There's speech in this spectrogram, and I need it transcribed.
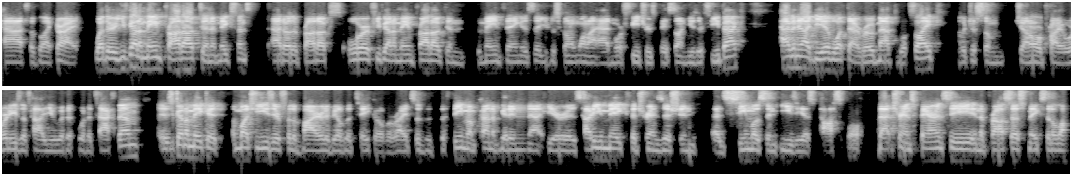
path of like, all right, whether you've got a main product and it makes sense to add other products, or if you've got a main product and the main thing is that you're just going to want to add more features based on user feedback, having an idea of what that roadmap looks like with just some general priorities of how you would, would attack them is going to make it much easier for the buyer to be able to take over, right? So the, the theme I'm kind of getting at here is how do you make the transition as seamless and easy as possible? That transparency in the process makes it a lot,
